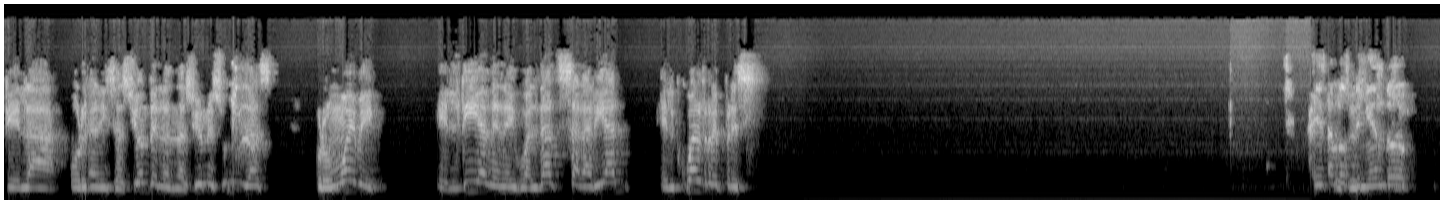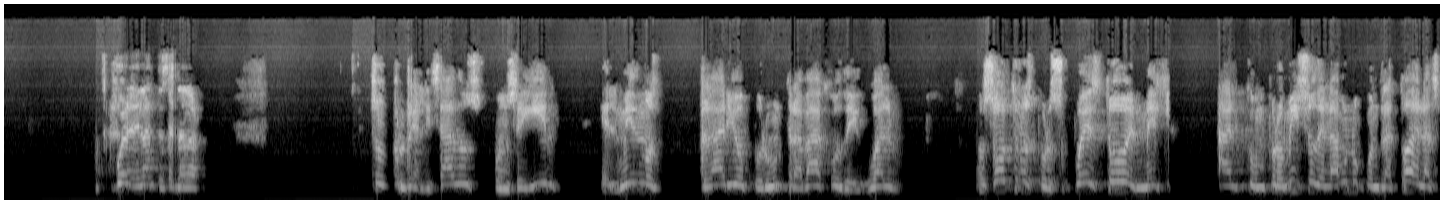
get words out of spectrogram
que la Organización de las Naciones Unidas promueve el Día de la Igualdad Salarial, el cual representa Ahí estamos teniendo. Bueno, adelante, senador. Son realizados, conseguir el mismo salario por un trabajo de igual. Nosotros, por supuesto, en México, al compromiso de la ONU contra todas las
